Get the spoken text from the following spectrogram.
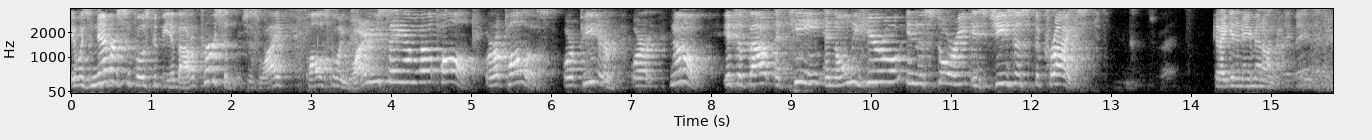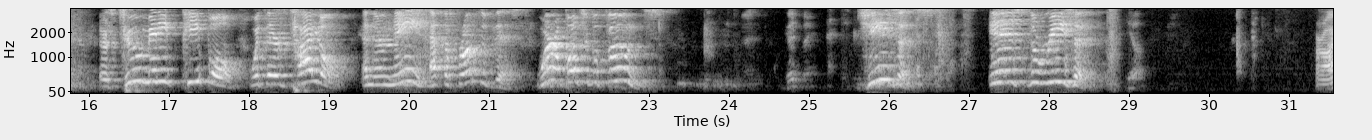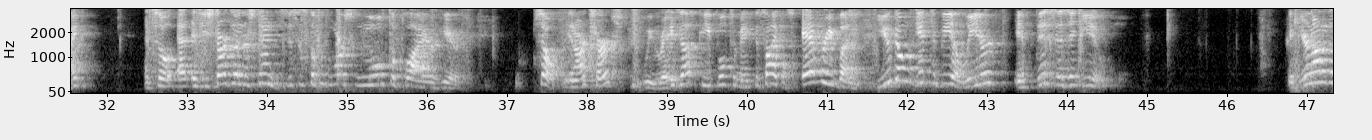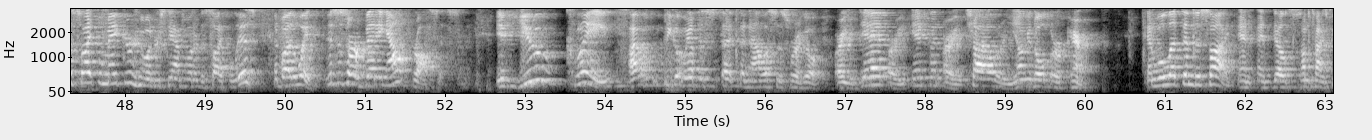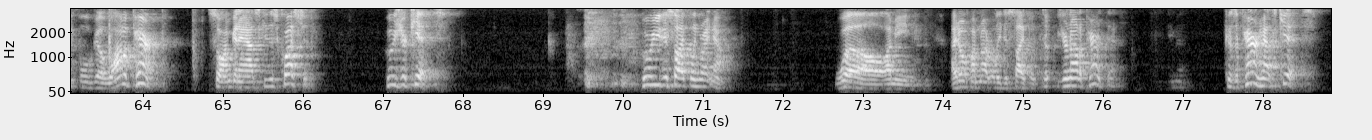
It was never supposed to be about a person, which is why Paul's going, Why are you saying I'm about Paul or Apollos or Peter or no? It's about a team, and the only hero in the story is Jesus the Christ. Can I get an amen on that? Amen. There's too many people with their title and their name at the front of this. We're a bunch of buffoons. Good man. Jesus is the reason. All right? And so, as you start to understand this, this is the force multiplier here. So, in our church, we raise up people to make disciples. Everybody. You don't get to be a leader if this isn't you. If you're not a disciple maker who understands what a disciple is, and by the way, this is our vetting out process. If you claim, I, we, go, we have this uh, analysis where I go, are you dead, are you infant, are you a child, you a young adult, or a parent? And we'll let them decide. And, and they'll, sometimes people will go, well, I'm a parent, so I'm going to ask you this question. Who's your kids? Who are you discipling right now? Well, I mean, I don't, I'm not really discipling. You're not a parent then. Because a parent has kids.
